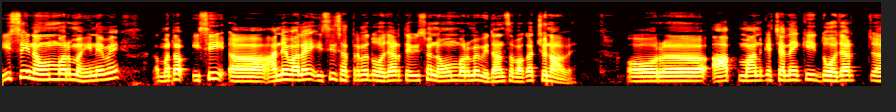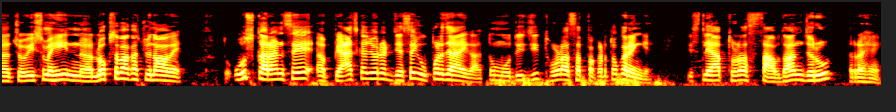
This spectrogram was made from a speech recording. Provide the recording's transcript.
इसी नवंबर महीने में मतलब इसी आने वाले, इसी सत्र में 2023 में नवंबर में विधानसभा का चुनाव है। और आप मान के चलें कि 2024 में ही लोकसभा का चुनाव है तो उस कारण से प्याज का जो रेट जैसे ही ऊपर जाएगा तो मोदी जी थोड़ा सा पकड़ तो करेंगे। इसलिए आप थोड़ा सावधान ज़रूर रहें।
